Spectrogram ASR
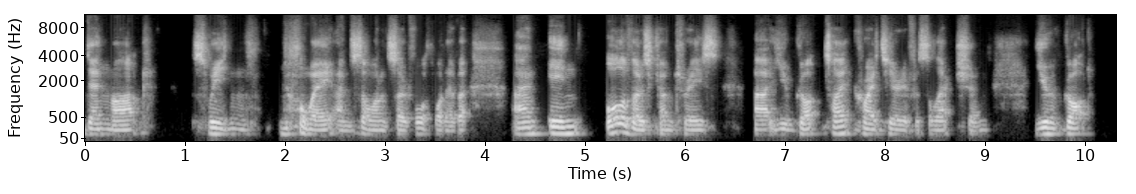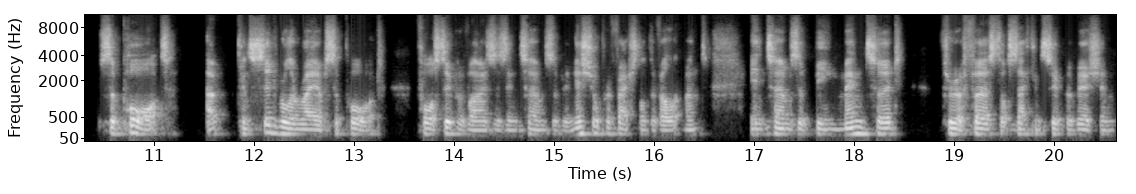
Denmark, Sweden, Norway, and so on and so forth, whatever. And in all of those countries, uh, you've got tight criteria for selection. You've got support, a considerable array of support for supervisors in terms of initial professional development, in terms of being mentored through a first or second supervision,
